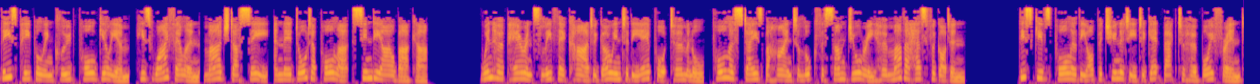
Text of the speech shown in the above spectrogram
These people include Paul Gilliam, his wife Ellen Marge Ducey, and their daughter Paula Cindy Eilbacher. When her parents leave their car to go into the airport terminal, Paula stays behind to look for some jewelry her mother has forgotten. This gives Paula the opportunity to get back to her boyfriend,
